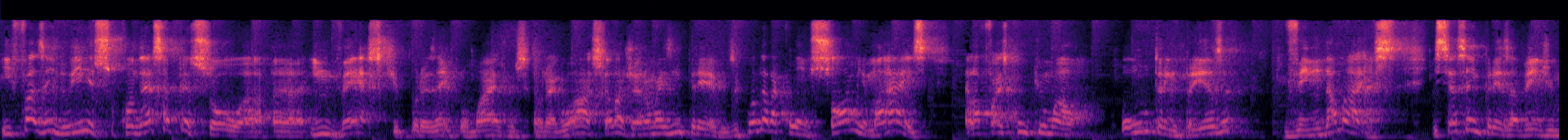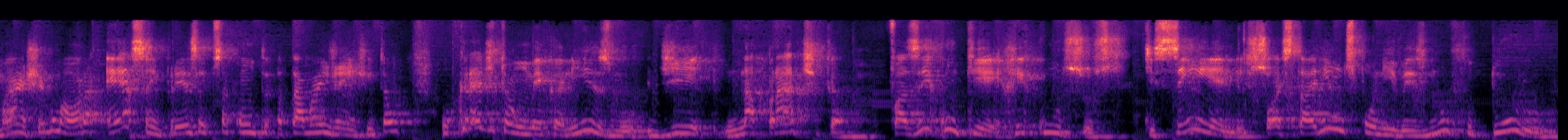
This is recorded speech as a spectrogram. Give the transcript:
E fazendo isso, quando essa pessoa uh, investe, por exemplo, mais no seu negócio, ela gera mais empregos. E quando ela consome mais, ela faz com que uma outra empresa venda mais. E se essa empresa vende mais, chega uma hora, essa empresa precisa contratar mais gente. Então, o crédito é um mecanismo de, na prática, fazer com que recursos que sem ele só estariam disponíveis no futuro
